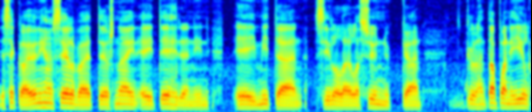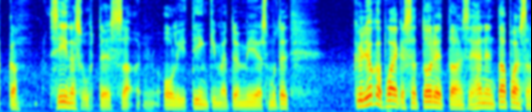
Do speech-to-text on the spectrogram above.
Ja se kai on ihan selvää, että jos näin ei tehdä, niin ei mitään sillä lailla synnykään. Kyllähän Tapani Ilkka siinä suhteessa oli tinkimätön mies, mutta kyllä joka paikassa todetaan se hänen tapansa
